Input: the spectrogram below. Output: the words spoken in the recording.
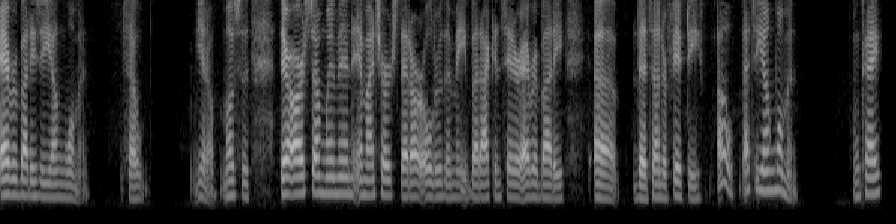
everybody's a young woman. So you know, most of there are some women in my church that are older than me, but I consider everybody uh, that's under 50, oh, that's a young woman. Okay.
